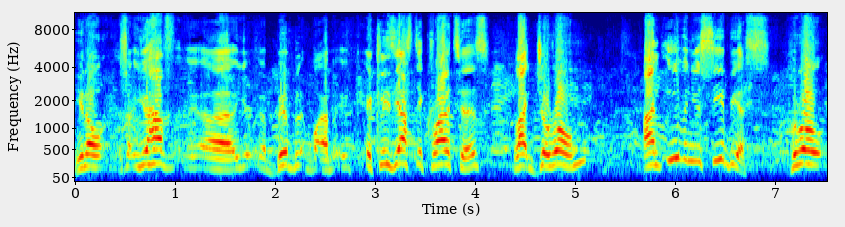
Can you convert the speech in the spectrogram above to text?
You know, so you have uh, uh, uh, ecclesiastic writers like Jerome, and even Eusebius, who wrote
